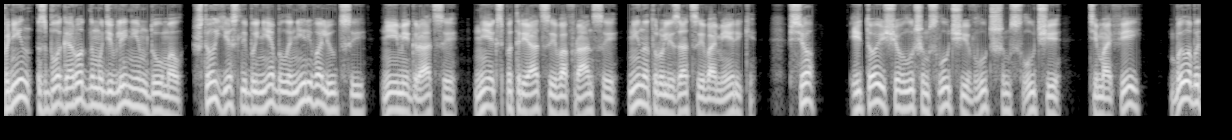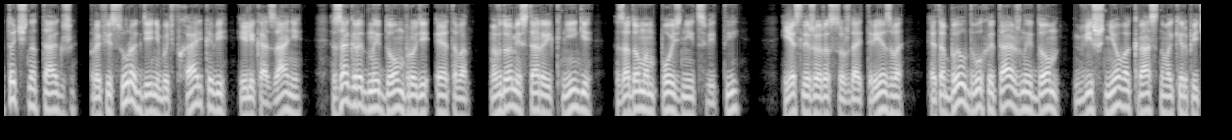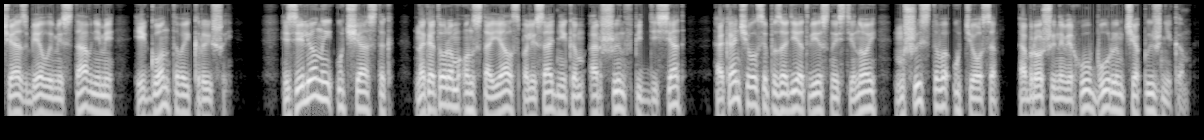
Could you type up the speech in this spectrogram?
Пнин с благородным удивлением думал, что если бы не было ни революции, ни эмиграции, ни экспатриации во Франции, ни натурализации в Америке. Все, и то еще в лучшем случае, в лучшем случае, Тимофей было бы точно так же, профессура где-нибудь в Харькове или Казани, загородный дом вроде этого, в доме старые книги, за домом поздние цветы. Если же рассуждать трезво, это был двухэтажный дом вишнево-красного кирпича с белыми ставнями и гонтовой крышей. Зеленый участок, на котором он стоял с палисадником аршин в 50, оканчивался позади отвесной стеной мшистого утеса, обросшей наверху бурым чапыжником.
